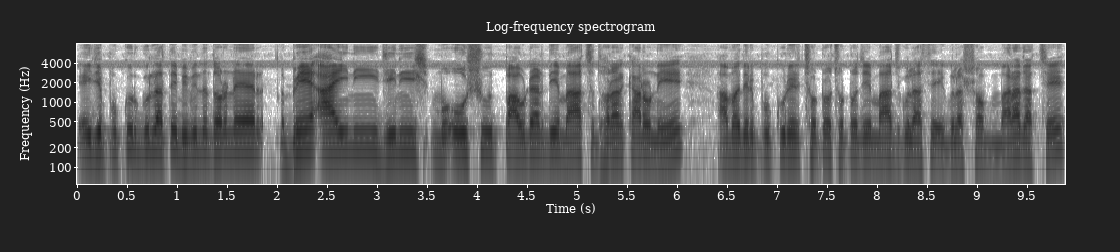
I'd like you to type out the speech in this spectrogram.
এই যে পুকুরগুলাতে বিভিন্ন ধরনের বেআইনি জিনিস ওষুধ পাউডার দিয়ে মাছ ধরার কারণে আমাদের পুকুরের ছোট ছোট যে মাছগুলো আছে, এগুলা সব মারা যাচ্ছে।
